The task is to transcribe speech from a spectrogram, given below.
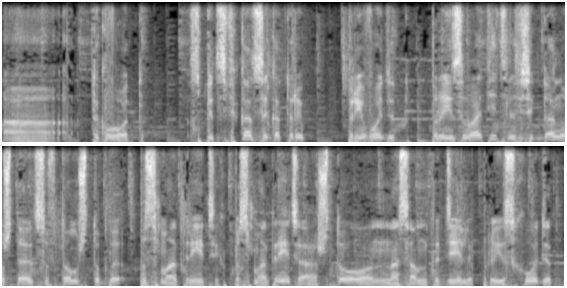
А, так вот, спецификации, которые приводит производитель, всегда нуждаются в том, чтобы посмотреть их, посмотреть, а что на самом-то деле происходит –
